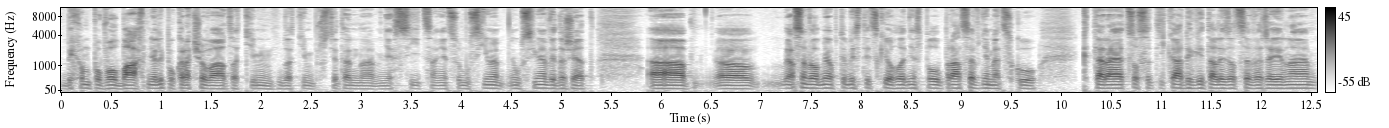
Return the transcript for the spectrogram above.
bychom po volbách měli pokračovat, zatím, zatím prostě ten měsíc a něco musíme, musíme vydržet. Já jsem velmi optimistický ohledně spolupráce v Německu, které, co se týká digitalizace veřejné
